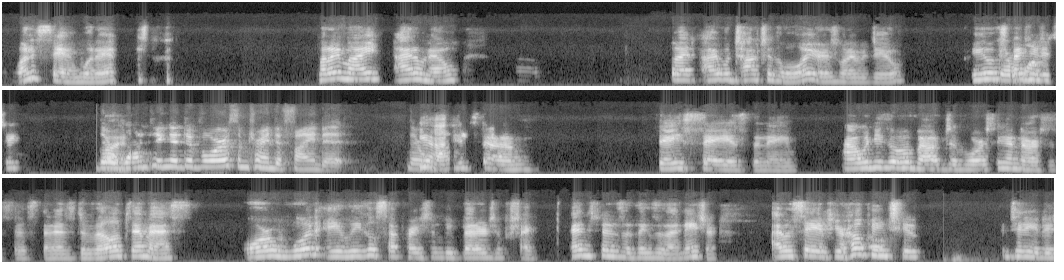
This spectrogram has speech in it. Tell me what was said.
i want to say i wouldn't but i might i don't know but i would talk to the lawyers what i would do are you expecting wa- to take They're Right. wanting a divorce. I'm trying to find it. They're yeah wanting. it's um they say is the name how would you go about divorcing a narcissist that has developed ms or would a legal separation be better to protect pensions and things of that nature i would say if you're hoping to continue to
